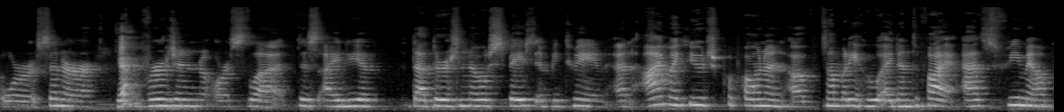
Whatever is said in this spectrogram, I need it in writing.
or sinner, Yeah. virgin or slut, this idea that there's no space in between. And I'm a huge proponent of somebody who identify as female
